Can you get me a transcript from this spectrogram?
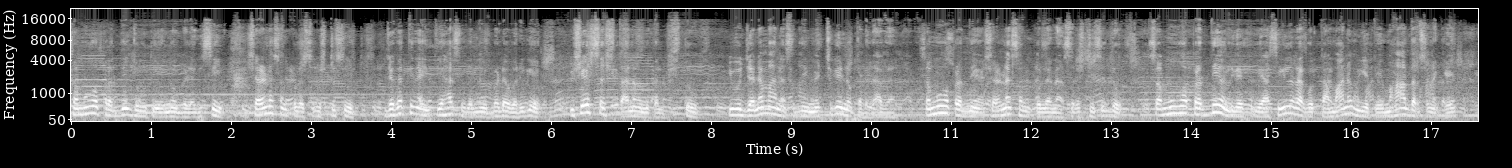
ಸಮೂಹ ಪ್ರಜ್ಞೆ ಜ್ಯೋತಿಯನ್ನು ಬೆಳಗಿಸಿ ಶರಣ ಸಂಕುಲ ಸೃಷ್ಟಿಸಿ ಜಗತ್ತಿನ ಇತಿಹಾಸದಲ್ಲಿ ಬಡವರಿಗೆ ವಿಶೇಷ ಸ್ಥಾನವನ್ನು ಕಲ್ಪಿಸಿತು. ಇವು ಜನಮಾನಸದ ಮೆಚ್ಚುಗೆಯನ್ನು ಪಡೆದಾಗ ಸಮೂಹ ಪ್ರಜ್ಞೆಯ ಶರಣ ಸಂಕುಲನ ಸೃಷ್ಟಿಸಿದ್ದು. ಸಮೂಹ ಪ್ರಜ್ಞೆಯೊಂದಿಗೆ ಕ್ರಿಯಾಶೀಲರಾಗುತ್ತಾ ಮಾನವೀಯತೆ, ಮಹಾದರ್ಶನಕ್ಕೆ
